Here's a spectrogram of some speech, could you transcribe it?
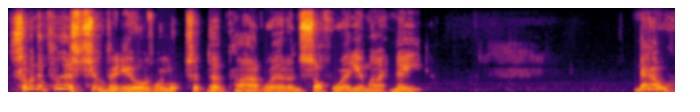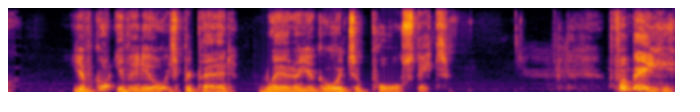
so in the first two videos we looked at the hardware and software you might need. Now, you've got your video, it's prepared, where are you going to post it? For me,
